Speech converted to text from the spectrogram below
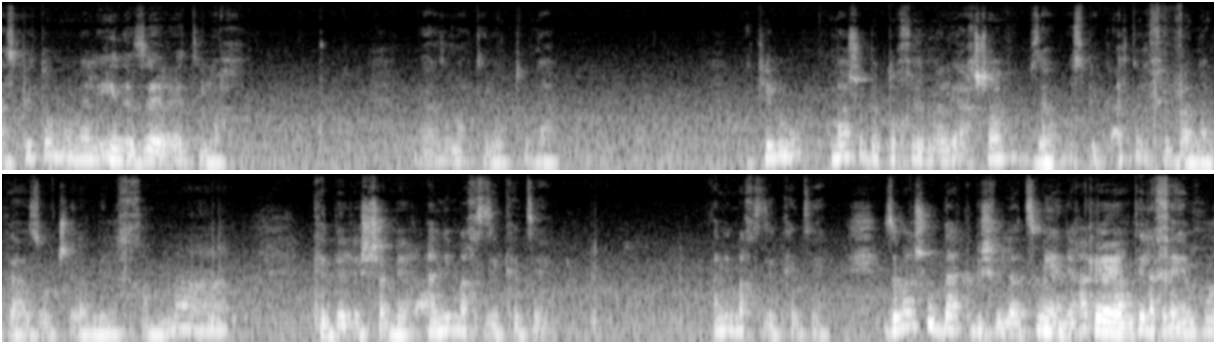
אז פתאום הוא אומר לי, הנה, זה הראיתי לך. ואז אמרתי לו, תודה. וכאילו, משהו בתוכי אומר לי, עכשיו, זהו, מספיק, אל תלכי בהנהגה הזאת של המלחמה כדי לשמר. אני מחזיק את זה. אני מחזיק את זה. זה משהו דק בשביל עצמי. אני רק כן, אמרתי לכם נכון.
